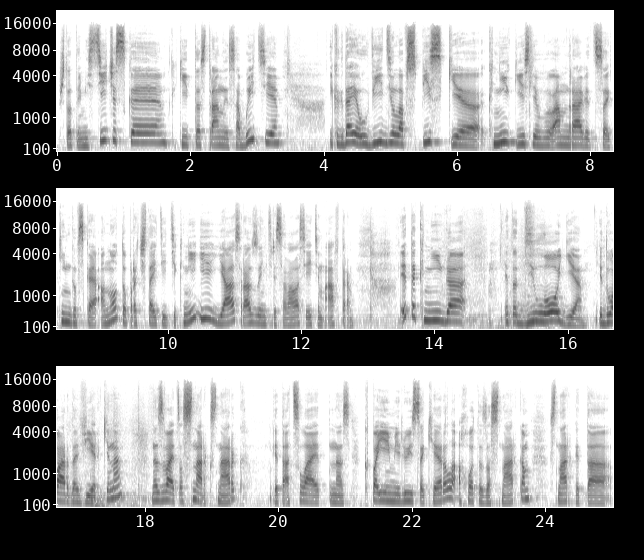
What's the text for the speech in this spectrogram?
что-то мистическое, какие-то странные события. И когда я увидела в списке книг, если вам нравится кинговское оно, то прочитайте эти книги, я сразу заинтересовалась этим автором. Эта книга, это дилогия Эдуарда Веркина, называется «Снарк-снарк», это отсылает нас к поэме Льюиса Керрола «Охота за снарком». Снарк — это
